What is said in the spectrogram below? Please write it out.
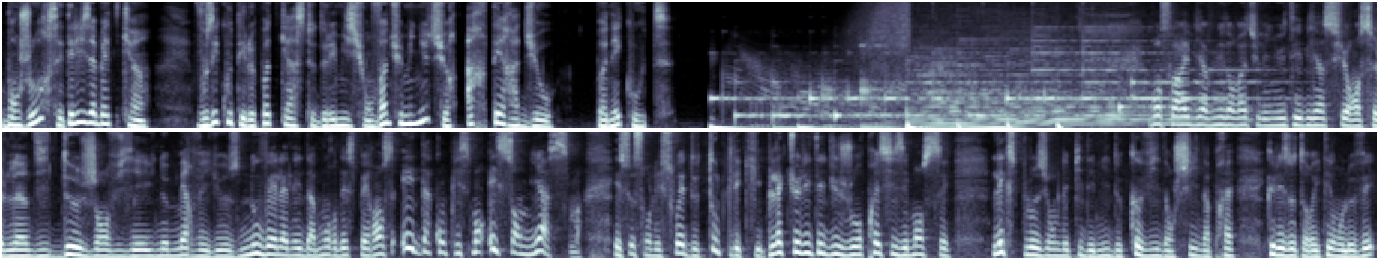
Bonjour, c'est Elisabeth Quint. Vous écoutez le podcast de l'émission 28 minutes sur Arte Radio. Bonne écoute. Bonsoir et bienvenue dans 28 minutes. Et bien sûr, en ce lundi 2 janvier, une merveilleuse nouvelle année d'amour, d'espérance et d'accomplissement et sans miasme. Et ce sont les souhaits de toute l'équipe. L'actualité du jour, précisément, c'est l'explosion de l'épidémie de Covid en Chine après que les autorités ont levé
